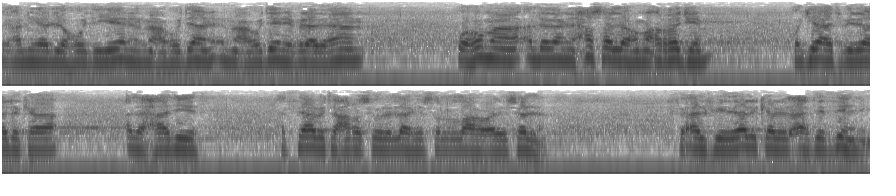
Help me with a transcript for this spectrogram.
يعني اليهوديين المعهودان المعهودين في الأذهان وهما اللذان حصل لهما الرجم وجاءت بذلك الأحاديث الثابتة عن رسول الله صلى الله عليه وسلم. فأل في ذلك للعهد الذهني.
